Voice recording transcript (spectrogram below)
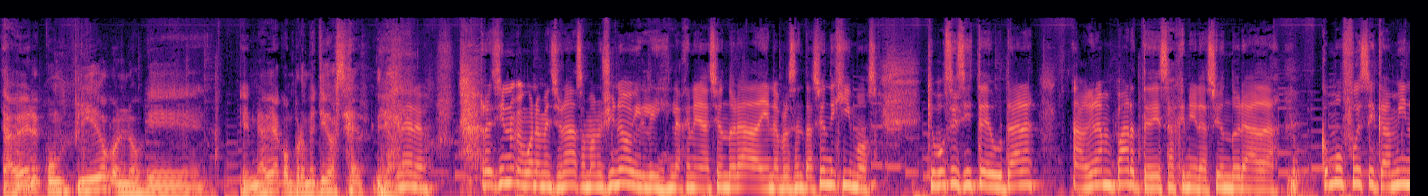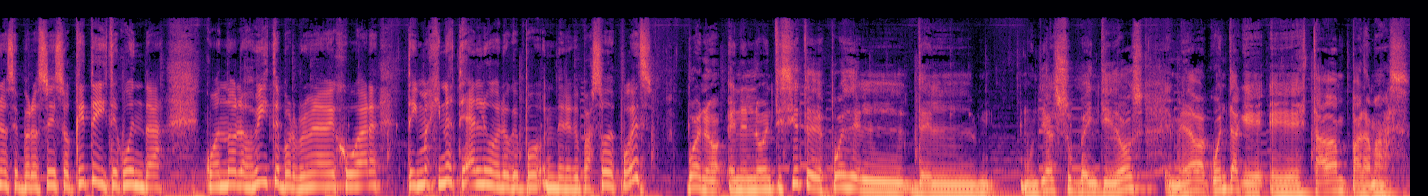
de haber cumplido con lo que eh, me había comprometido a hacer. digamos. Claro. Recién, bueno, mencionabas a Manu Ginóbili, la generación dorada, y en la presentación dijimos que vos hiciste debutar a gran parte de esa generación dorada. ¿Cómo fue ese camino, ese proceso? ¿Qué te diste cuenta cuando los viste por primera vez jugar? ¿Te imaginaste algo de lo que, de lo que pasó después? Bueno, en el 97, después del, del Mundial Sub-22, eh, me daba cuenta que eh, estaban para más,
